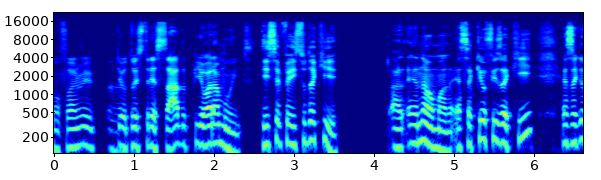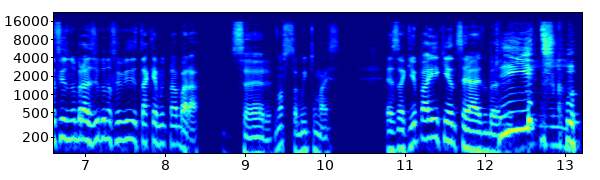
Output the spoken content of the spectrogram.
conforme Aham. eu tô estressado, piora muito. E você fez tudo aqui? Ah, é, não, mano, essa aqui eu fiz aqui. Essa aqui eu fiz no Brasil quando eu fui visitar, que é muito mais barato. Sério. Nossa, muito mais. Essa aqui eu paguei 500 reais no Brasil. Que isso?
